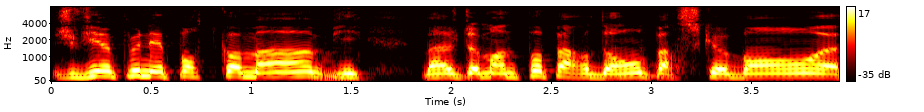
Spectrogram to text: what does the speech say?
je, vis un peu n'importe comment, mm. puis ben, je demande pas pardon parce que bon, euh,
